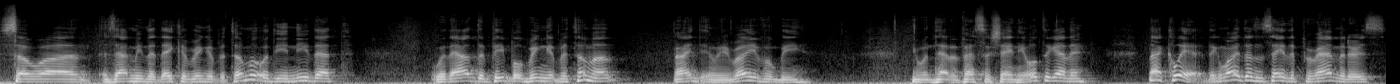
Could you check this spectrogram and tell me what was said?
So uh, does that mean that they could bring a betuma, or do you need that without the people bringing a betuma, right? It will be rave, will be you wouldn't have a Pesach Sheni altogether. Not clear. The Gemara doesn't say the parameters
